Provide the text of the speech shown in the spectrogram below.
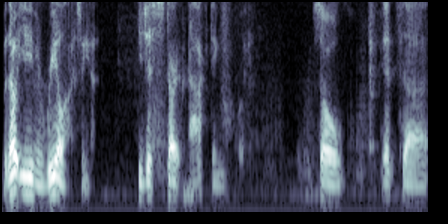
without you even realizing it. You just start acting that way. So it's uh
